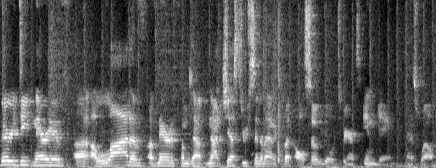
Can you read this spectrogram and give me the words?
Very deep narrative. Uh, a lot of, of narrative comes out, not just through cinematics, but also you'll experience in game as well.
